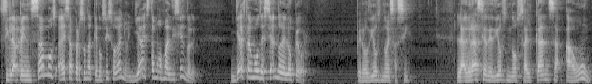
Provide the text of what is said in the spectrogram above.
Si la pensamos a esa persona que nos hizo daño, ya estamos maldiciéndole, ya estamos deseándole lo peor. Pero Dios no es así. La gracia de Dios nos alcanza aún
